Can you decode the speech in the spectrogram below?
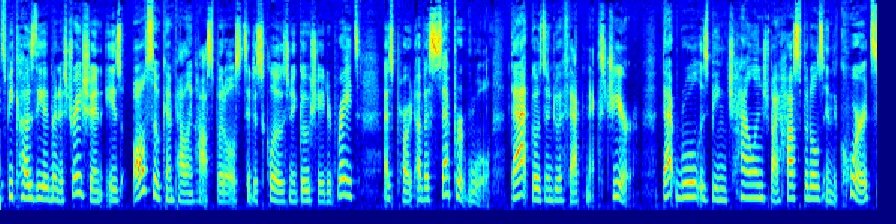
it's because the administration is also compelling hospitals to disclose negotiated rates as part of a separate rule that goes into effect next year. That rule is being challenged by hospitals in the courts,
